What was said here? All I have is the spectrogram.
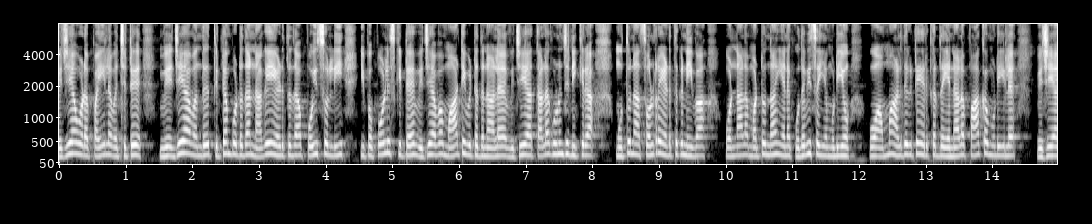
விஜயாவோட பையில் வச்சுட்டு விஜயா வந்து திட்டம் போட்டு தான் நகையை எடுத்ததா பொய் சொல்லி இப்போ போலீஸ்கிட்ட விஜயாவை மாட்டி விட்டதுனால விஜயா தலை குனிஞ்சு நிற்கிறா முத்து நான் சொல்கிற இடத்துக்கு நீ வா. உன்னால் மட்டும்தான் எனக்கு உதவி செய்ய முடியும். உன் அம்மா அழுதுகிட்டே இருக்கிறத என்னால் பார்க்க முடியல. விஜயா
